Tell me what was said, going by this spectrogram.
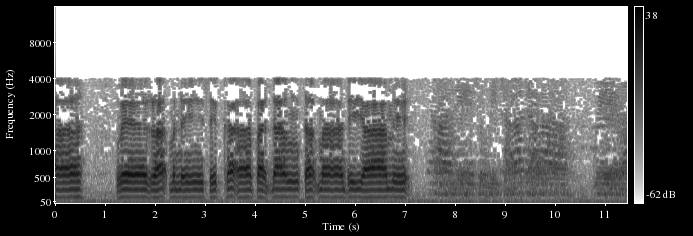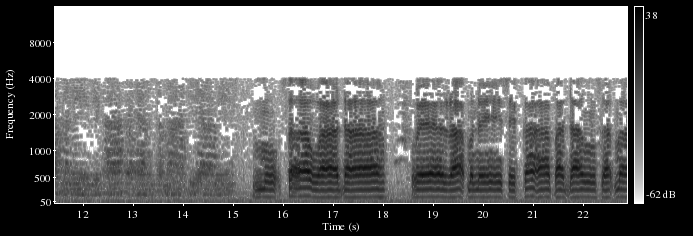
า เวระมณีสิกขาปดังสมาธิยามิมุสาวาดา เวระมณีสิกขาปดังสมา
